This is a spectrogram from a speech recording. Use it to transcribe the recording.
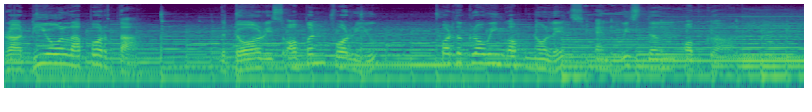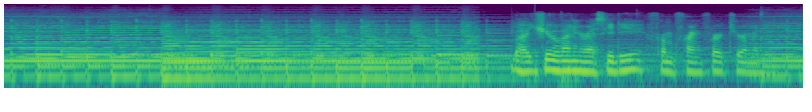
Radio La Porta. The door is open for you for the growing of knowledge and wisdom of God. by Giovanni Rasidy from Frankfurt, Germany.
